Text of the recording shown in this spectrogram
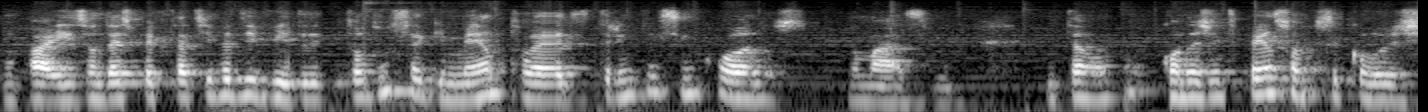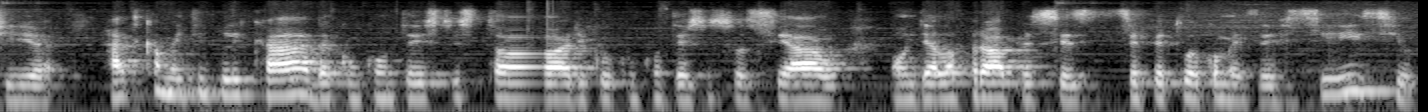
Um país onde a expectativa de vida de todo um segmento é de 35 anos, no máximo. Então, quando a gente pensa uma psicologia radicalmente implicada com contexto histórico, com contexto social, onde ela própria se, se efetua como exercício,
